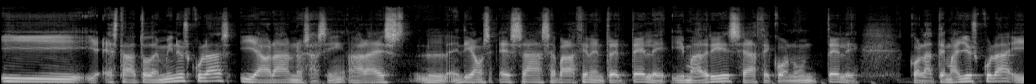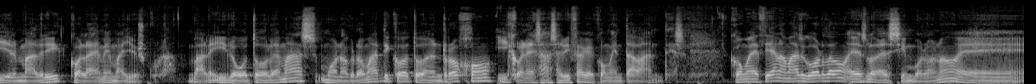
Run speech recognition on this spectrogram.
y estaba todo en minúsculas y ahora no es así. Ahora es, digamos, esa separación entre tele y Madrid se hace con un tele con la T mayúscula y el Madrid con la M mayúscula, ¿vale? Y luego todo lo demás monocromático, todo en rojo y con esa serifa que comentaba antes. Como decía, lo más gordo es lo del símbolo, ¿no? Eh,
